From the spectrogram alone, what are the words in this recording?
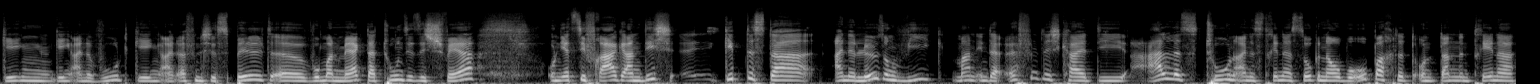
gegen, gegen eine Wut, gegen ein öffentliches Bild, äh, wo man merkt, da tun sie sich schwer. Und jetzt die Frage an dich, gibt es da eine Lösung, wie man in der Öffentlichkeit die alles Tun eines Trainers so genau beobachtet und dann einen Trainer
